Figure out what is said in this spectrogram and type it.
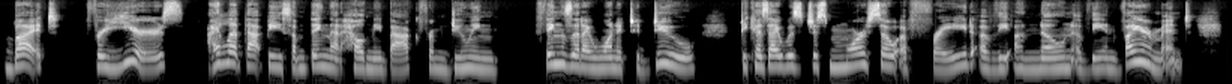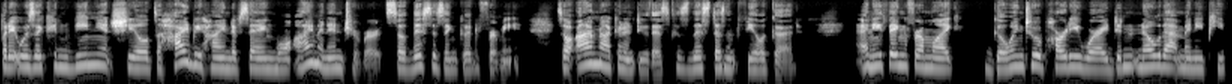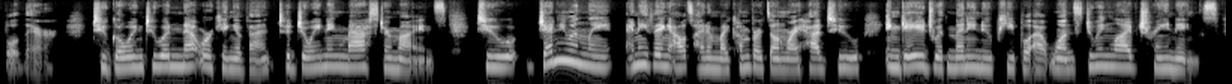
But for years, I let that be something that held me back from doing things that I wanted to do because I was just more so afraid of the unknown of the environment. But it was a convenient shield to hide behind of saying, well, I'm an introvert, so this isn't good for me. So I'm not going to do this because this doesn't feel good. Anything from like going to a party where I didn't know that many people there, to going to a networking event, to joining masterminds, to genuinely anything outside of my comfort zone where I had to engage with many new people at once, doing live trainings,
